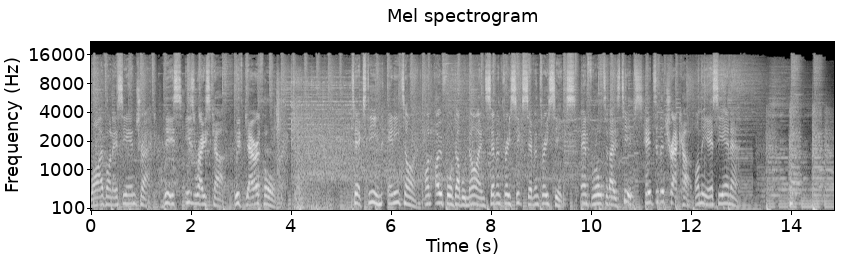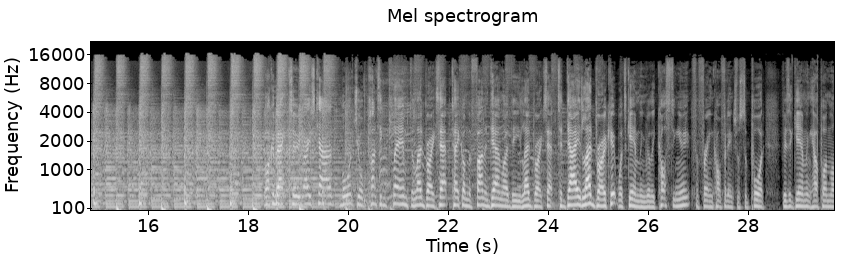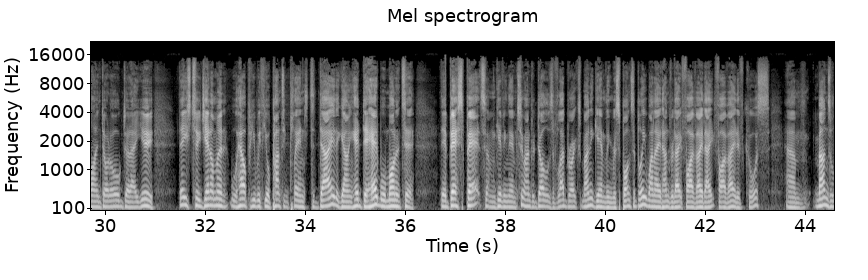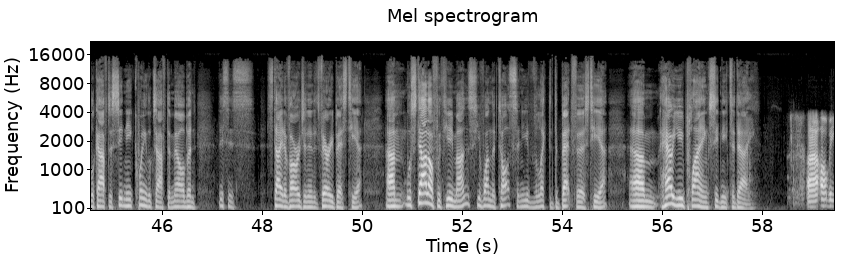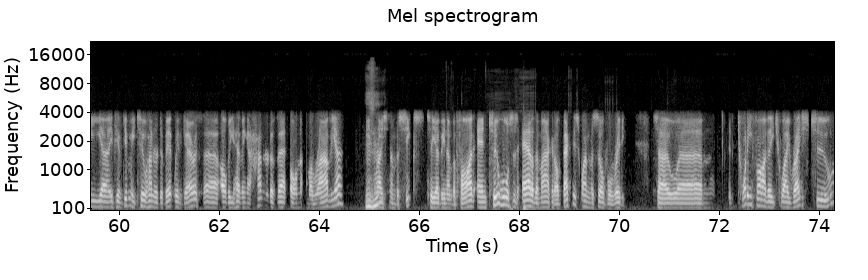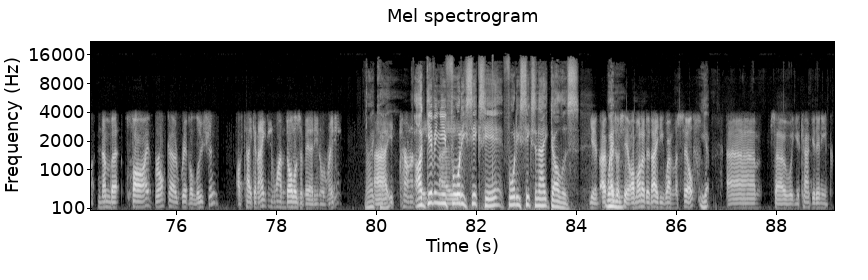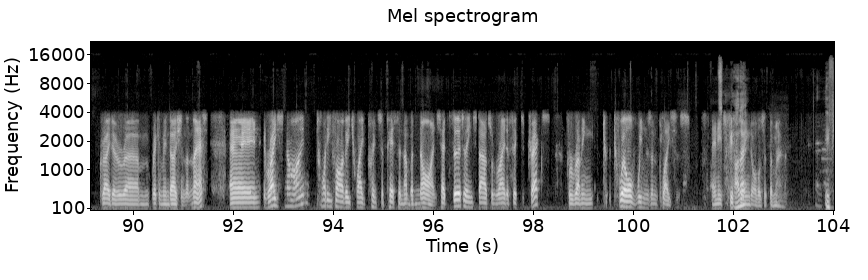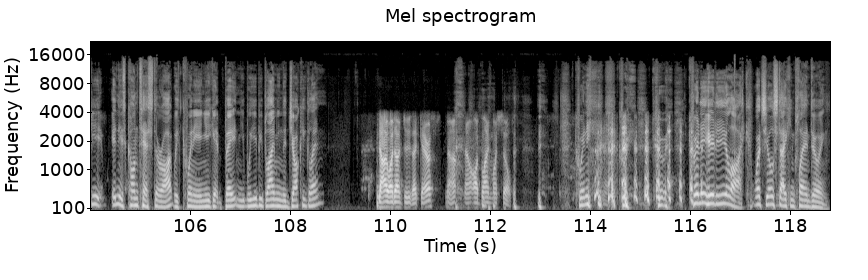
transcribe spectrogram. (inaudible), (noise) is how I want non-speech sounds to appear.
Live on SEN Track, this is Racecard with Gareth Hall. Text in anytime on 0499 736 736. And for all today's tips, head to the Track Hub on the SEN app. Welcome back to Racecard. Launch your punting plan with the Ladbrokes app. Take on the fun and download the Ladbrokes app today. Ladbroke it. What's gambling really costing you? For free and confidential support, visit gamblinghelponline.org.au. These two gentlemen will help you with your punting plans today. They're going head to head. We'll monitor their best bets. I'm giving them $200 of Ladbrokes money, gambling responsibly. 1 800 858 858, of course. Um, Muns will look after Sydney. Quinny looks after Melbourne. This is state of origin at its very best here. Um, we'll start off with you, Muns. You've won the toss and you've elected to bat first here. Um, how are you playing Sydney today? Uh, I'll be, uh, if you've given me 200 to bet with Gareth, uh, I'll be having 100 of that on Moravia in Mhm. race number six, TOB number five, and two horses out of the market. I've backed this one myself already. So um, 25 each way. Race two, number five, Bronco Revolution. I've taken $81 about it already. Okay. Uh, it's currently I'm giving you a- 46 here, 46 and $8. Yeah, as when- I said, I'm on it at 81 myself. Yep. Um, so you can't get any greater um, recommendation than that. And race nine, 25 each way, Principessa number nine. It's had 13 starts on rain affected tracks for running t- 12 wins and places. And it's $15 at the moment. If you in this contest, all right, with Quinny and you get beaten, will you be blaming the jockey, Glen? No, I don't do that, Gareth. No, no, I blame myself. (laughs) Quinny? Qu- (laughs) Quinny, who do you like? What's your staking plan doing?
